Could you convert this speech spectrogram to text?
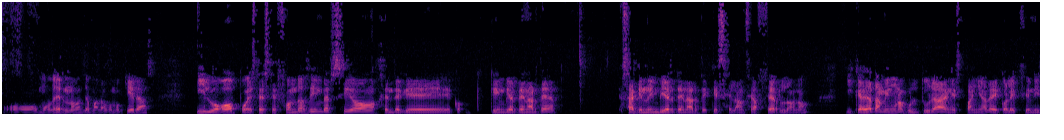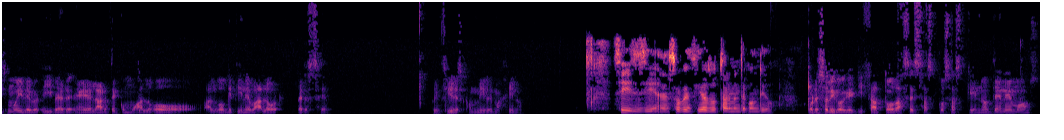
o moderno, llámalo como quieras. Y luego, pues desde fondos de inversión, gente que, que invierte en arte, o sea, que no invierte en arte, que se lance a hacerlo, ¿no? Y que haya también una cultura en España de coleccionismo y, de, y ver el arte como algo, algo que tiene valor per se. Coincides conmigo, imagino. Sí, sí, sí, en eso coincido totalmente contigo. Por eso digo que quizá todas esas cosas que no tenemos,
